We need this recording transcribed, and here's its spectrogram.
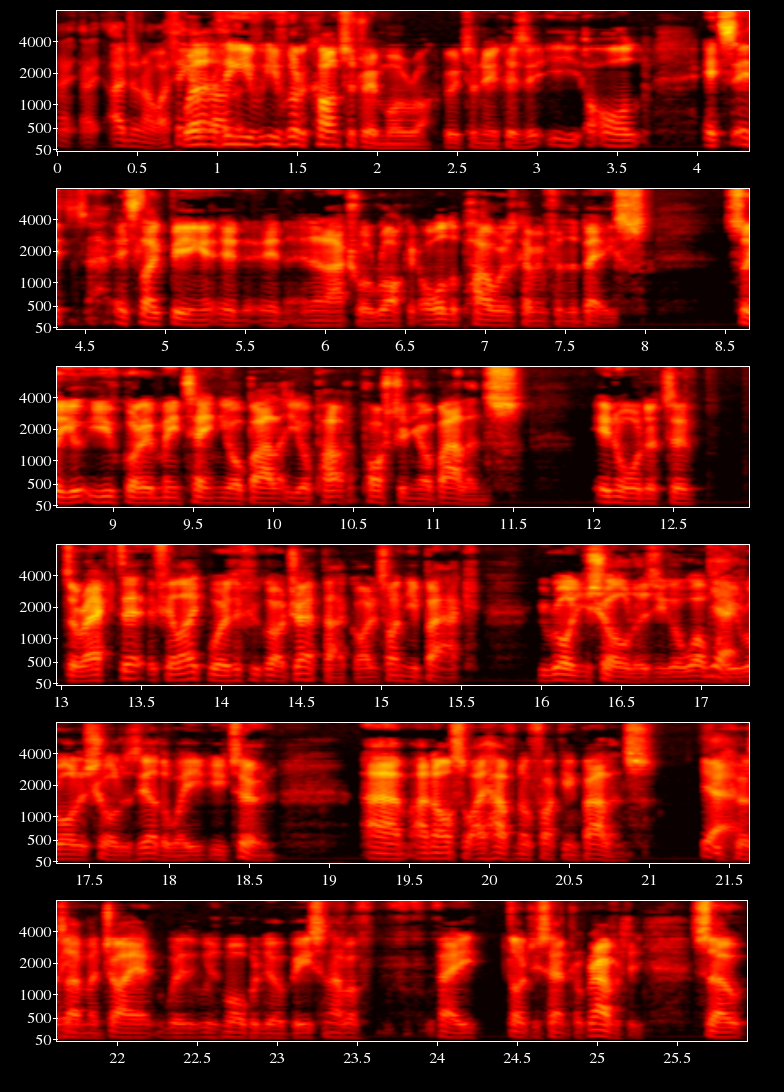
I, I, I don't know. I think. Well, I'd I think you've, you've got to concentrate more rocket boots on you because it, all it's it's it's like being in, in, in an actual rocket. All the power is coming from the base, so you you've got to maintain your balance, your posture, and your balance in order to direct it, if you like. Whereas if you've got a jetpack on, it's on your back. You roll your shoulders, you go one Yeah. way. You roll your shoulders the other way. You, you turn. Um, and also, I have no fucking balance yeah, because I mean, I'm a giant with, who's morbidly obese and have a very dodgy center of gravity. So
